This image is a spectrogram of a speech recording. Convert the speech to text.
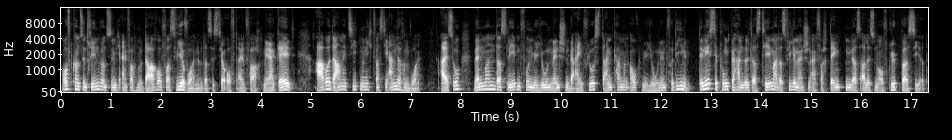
Oft konzentrieren wir uns nämlich einfach nur darauf, was wir wollen und das ist ja oft einfach mehr Geld. Aber damit sieht man nicht, was die anderen wollen. Also, wenn man das Leben von Millionen Menschen beeinflusst, dann kann man auch Millionen verdienen. Der nächste Punkt behandelt das Thema, dass viele Menschen einfach denken, dass alles nur auf Glück basiert.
